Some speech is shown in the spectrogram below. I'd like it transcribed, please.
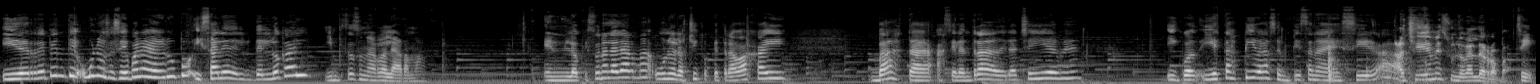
y de repente uno se separa del grupo y sale del, del local y empieza a sonar la alarma. En lo que suena la alarma, uno de los chicos que trabaja ahí va hasta hacia la entrada del HM y, estas pibas empiezan a decir, ah, HM es un local de ropa. Sí.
